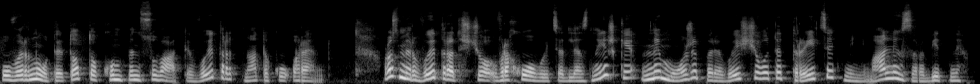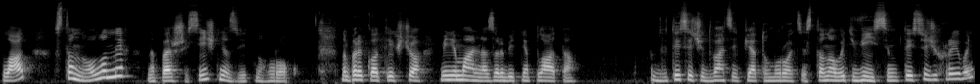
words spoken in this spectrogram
повернути, тобто компенсувати витрат на таку оренду. Розмір витрат, що враховується для знижки, не може перевищувати 30 мінімальних заробітних плат, встановлених на 1 січня звітного року. Наприклад, якщо мінімальна заробітня плата у 2025 році становить 8 тисяч гривень,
